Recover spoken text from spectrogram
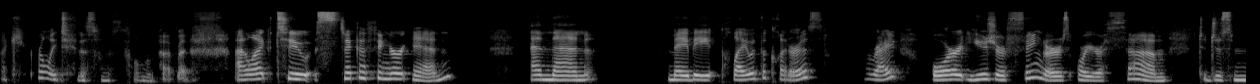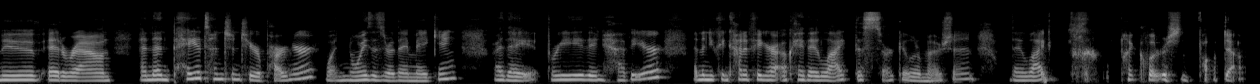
I can't really do this woman but I like to stick a finger in and then maybe play with the clitoris right? Or use your fingers or your thumb to just move it around and then pay attention to your partner. What noises are they making? Are they breathing heavier? And then you can kind of figure out, okay, they like this circular motion. They like, my clitoris popped out,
